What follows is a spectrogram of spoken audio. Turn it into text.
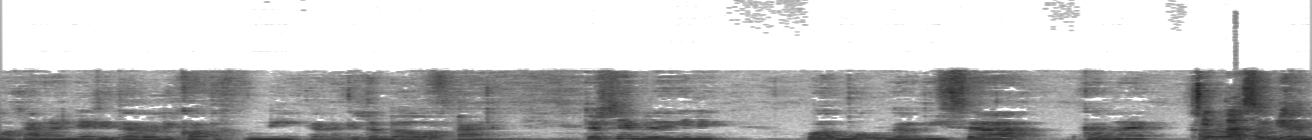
makanannya ditaruh di kotak ini karena kita bawa kan. Terus dia bilang gini, wah bu nggak bisa karena Kita sudah pakai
